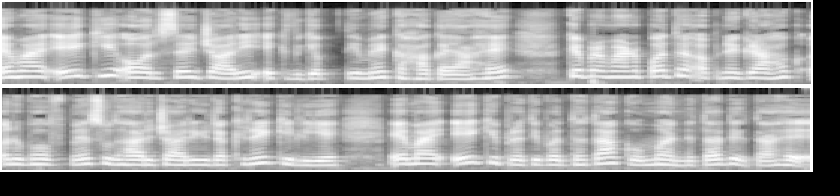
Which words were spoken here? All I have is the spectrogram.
एमआईए की ओर से जारी एक विज्ञप्ति में कहा गया है कि प्रमाण पत्र अपने ग्राहक अनुभव में सुधार जारी रखने के लिए एमआईए की प्रतिबद्धता को मान्यता देता है।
